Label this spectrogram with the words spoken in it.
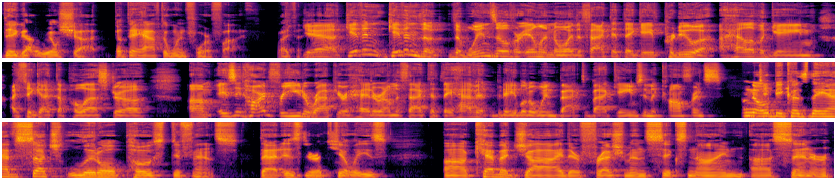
They got a real shot, but they have to win four or five. Think. Yeah, given given the the wins over Illinois, the fact that they gave Purdue a, a hell of a game, I think at the Palestra, um, is it hard for you to wrap your head around the fact that they haven't been able to win back to back games in the conference? No, because they have such little post defense. That is their Achilles. Uh, Kebba Njie, their freshman six nine uh, center,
